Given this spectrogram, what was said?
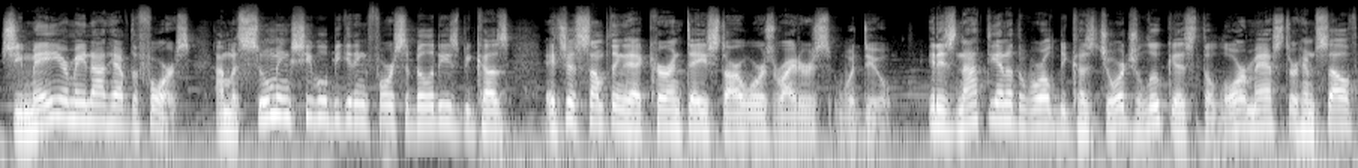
She may or may not have the Force. I'm assuming she will be getting Force abilities because it's just something that current day Star Wars writers would do. It is not the end of the world because George Lucas, the lore master himself,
